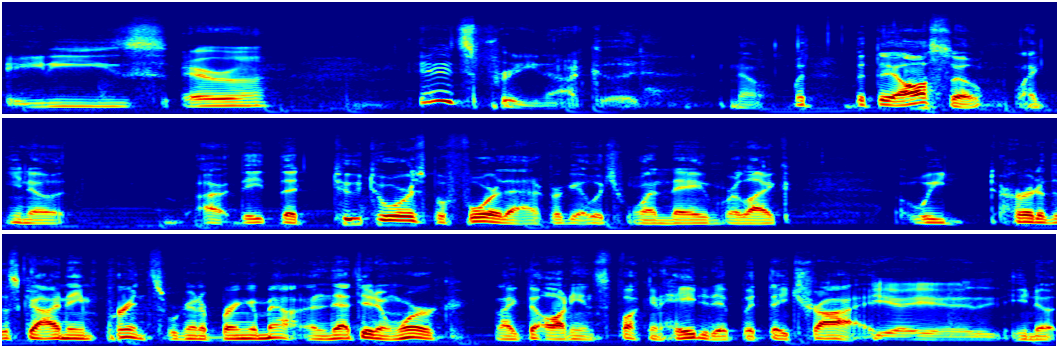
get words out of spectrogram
'80s era, it's pretty not good. No, but but they also like you know, uh, the the two tours before that, I forget which one. They were like, we heard of this guy named Prince. We're gonna bring him out, and that didn't work. Like the audience fucking hated it, but they tried. Yeah, yeah. You know,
